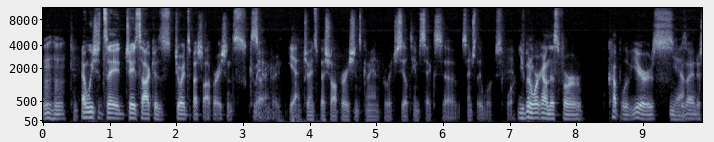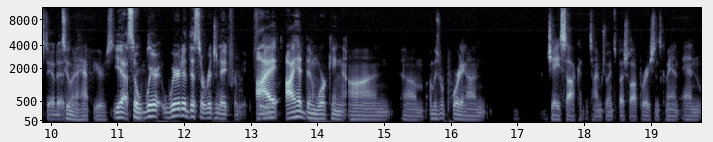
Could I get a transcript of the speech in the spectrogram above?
Mm-hmm. And we should say JSOC is Joint Special Operations Command, Sorry. right? Yeah, Joint Special Operations Command, for which SEAL Team 6 uh, essentially works for. You've been working on this for a couple of years, yeah. as I understand it. Two and a half years. Yeah, so where where did this originate from? I, I had been working on, um, I was reporting on JSOC at the time, Joint Special Operations Command, and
